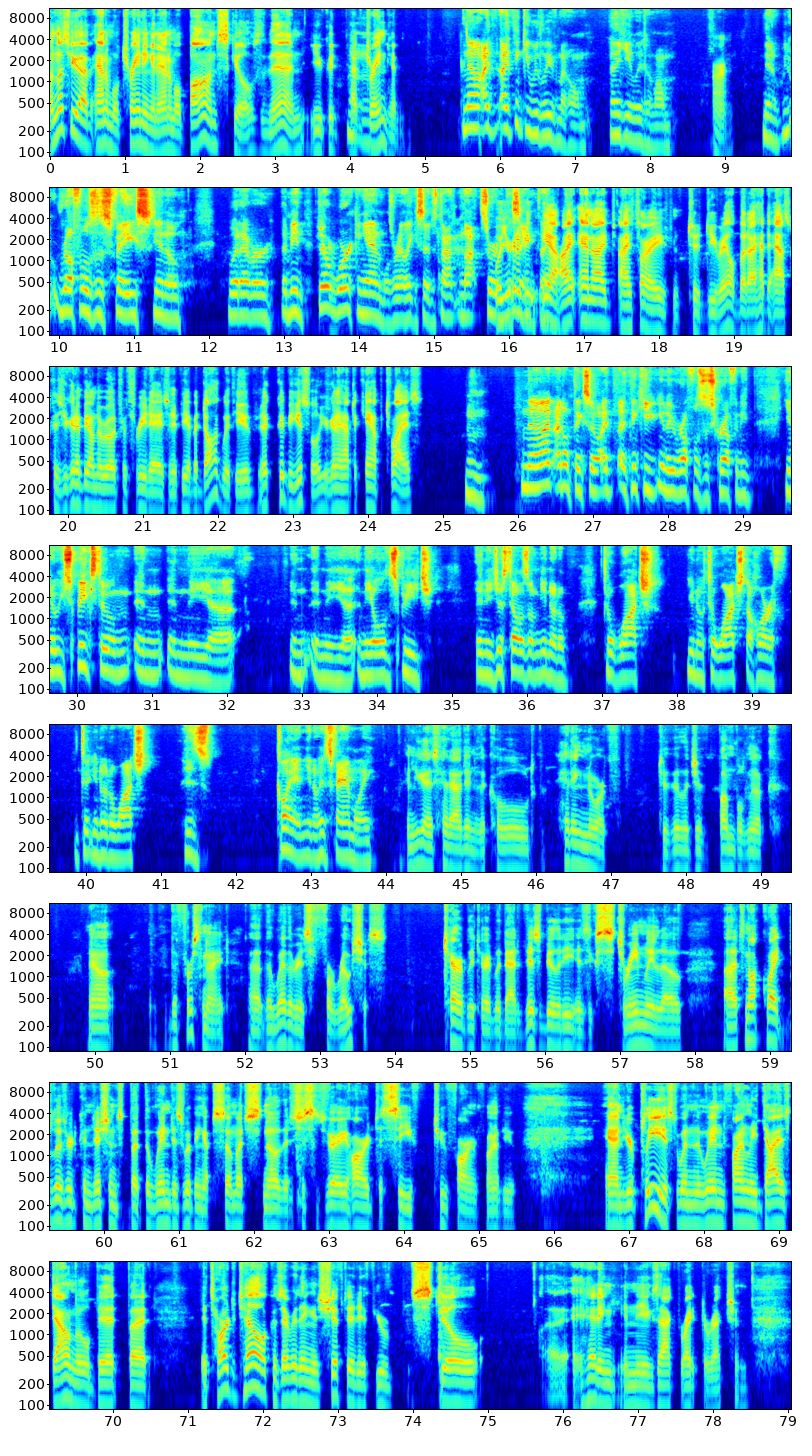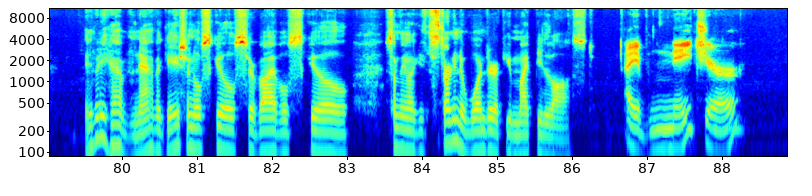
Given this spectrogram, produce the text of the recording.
unless you have animal training and animal bond skills. Then you could have Mm-mm. trained him. no, I I think you would leave him at home. I think he leaves him home. All right. You know, ruffles his face. You know, whatever. I mean, they're working animals, right? Like you said, it's not not sort Well, of you're the going to be thing. yeah. I and I I sorry to derail, but I had to ask because you're going to be on the road for three days, and if you have a dog with you, it could be useful. You're going to have to camp twice. Hmm. No, I, I don't think so. I, I think he, you know, he ruffles the scruff and he, you know, he speaks to him in in the uh, in in the uh, in the old speech, and he just tells him, you know, to to watch, you know, to watch the hearth, to you know, to watch his clan, you know, his family. and you guys head out into the cold, heading north to village of Bumblenook. Now, the first night, uh, the weather is ferocious, terribly, terribly bad. Visibility is extremely low. Uh, it's not quite blizzard conditions, but the wind is whipping up so much snow that it's just very hard to see too far in front of you. And you're pleased when the wind finally dies down a little bit, but it's hard to tell because everything is shifted if you're still uh, heading in the exact right direction. Anybody have navigational skill, survival skill, something like it's starting to wonder if you might be lost. I have nature.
